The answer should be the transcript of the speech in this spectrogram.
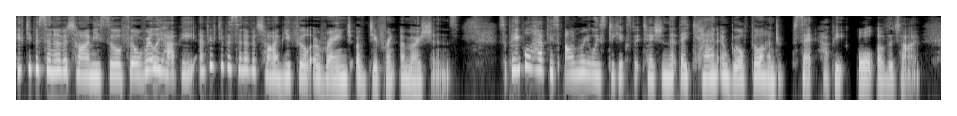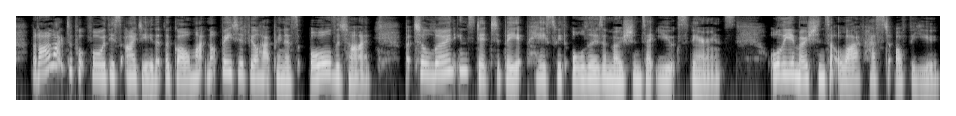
50% of the time you still feel really happy and 50% of the time you feel a range of different emotions. So people have this unrealistic expectation that they can and will feel 100% happy all of the time. But I like to put forward this idea that the goal might not be to feel happiness all the time, but to learn instead to be at peace with all those emotions that you experience, all the emotions that life has to offer you.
